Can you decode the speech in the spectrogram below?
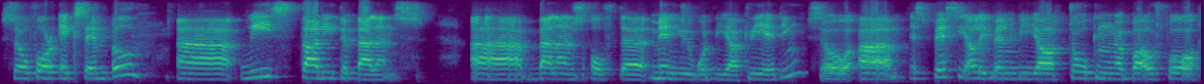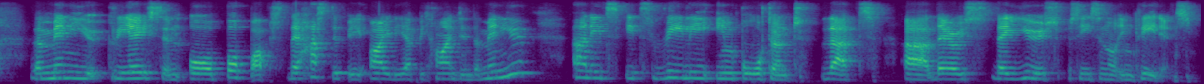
so for example, uh, we study the balance uh, balance of the menu what we are creating. So um, especially when we are talking about for the menu creation or pop-ups, there has to be idea behind in the menu, and it's it's really important that uh, there is they use seasonal ingredients.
